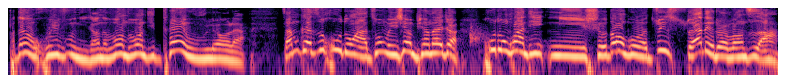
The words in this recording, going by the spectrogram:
不但回复你，真的问的问题太无聊了。咱们开始互动啊！从微信平台这儿互动话题，你收到过最酸的一段文字啊，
